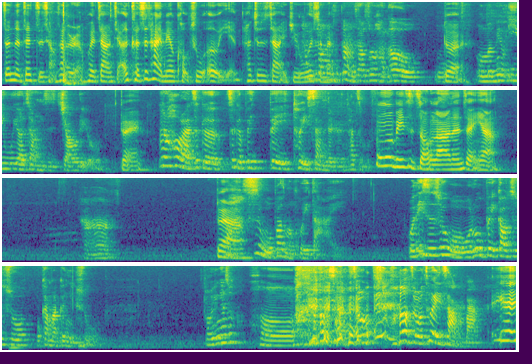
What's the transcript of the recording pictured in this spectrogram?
真的在职场上的人会这样讲，可是他也没有口出恶言，他就是这样一句，我为什么要？让你知道说 hello？我对我们没有义务要这样子交流。对，那后来这个这个被被退散的人，他怎么摸摸鼻子走啦，能怎样？啊？对啊，是我不知道怎么回答哎、我的意思是说，我我如果被告知说，我干嘛跟你说？我应该说，哦，我想说我要怎么退场吧，应该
